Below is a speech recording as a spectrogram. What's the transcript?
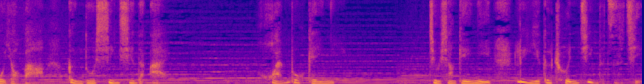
我要把更多新鲜的爱还不给你，就像给你另一个纯净的自己。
